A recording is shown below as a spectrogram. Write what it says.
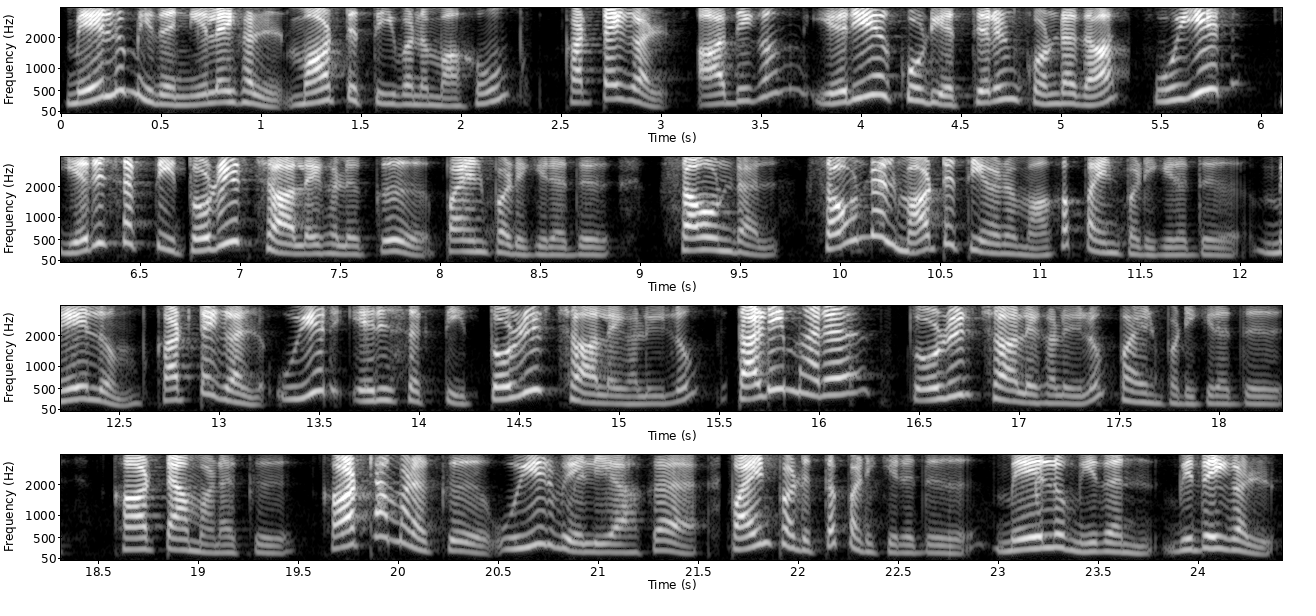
மேலும் இதன் இலைகள் மாட்டுத் தீவனமாகவும் கட்டைகள் அதிகம் எரியக்கூடிய திறன் கொண்டதால் உயிர் எரிசக்தி தொழிற்சாலைகளுக்கு பயன்படுகிறது. சவுண்டல். சவுண்டல் மாட்டுத் தீவனமாக பயன்படுகிறது. மேலும் கட்டைகள் உயிர் எரிசக்தி தொழிற்சாலைகளிலும் தடிமர தொழிற்சாலைகளிலும் பயன்படுகிறது. காட்டாமணக்கு. காட்டாமணக்கு உயிர்வேலியாக பயன்படுத்தப்படுகிறது. மேலும் இதன் விதைகள்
